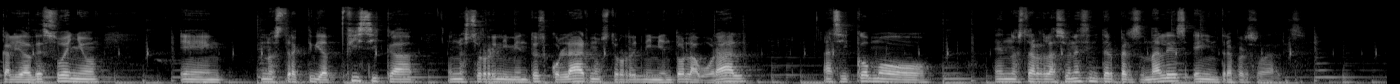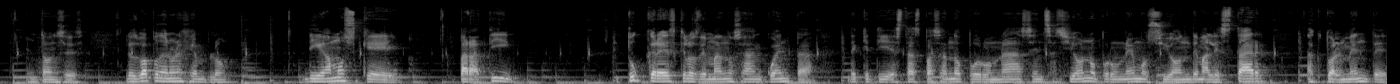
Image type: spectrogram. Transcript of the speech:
calidad de sueño, en nuestra actividad física, en nuestro rendimiento escolar, nuestro rendimiento laboral, así como en nuestras relaciones interpersonales e intrapersonales. Entonces, les voy a poner un ejemplo. Digamos que para ti, tú crees que los demás no se dan cuenta de que estás pasando por una sensación o por una emoción de malestar actualmente.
